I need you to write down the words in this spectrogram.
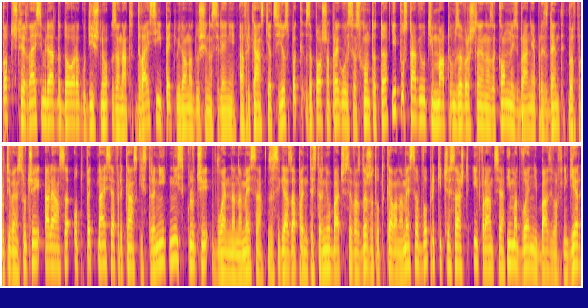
Под 14 милиарда долара годишно за над 25 милиона души население. Африканският съюз пък започна преговори с хунтата и постави ултиматум ултиматум за връщане на законно избрания президент. В противен случай Алианса от 15 африкански страни ни изключи военна намеса. За сега западните страни обаче се въздържат от такава намеса, въпреки че САЩ и Франция имат военни бази в Нигер,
